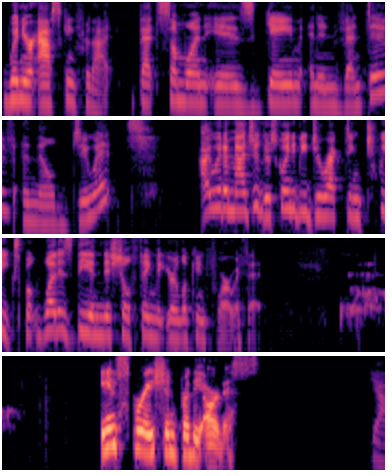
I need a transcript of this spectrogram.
when you're asking for that? That someone is game and inventive and they'll do it? I would imagine there's going to be directing tweaks, but what is the initial thing that you're looking for with it? Inspiration for the artist. Yeah.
